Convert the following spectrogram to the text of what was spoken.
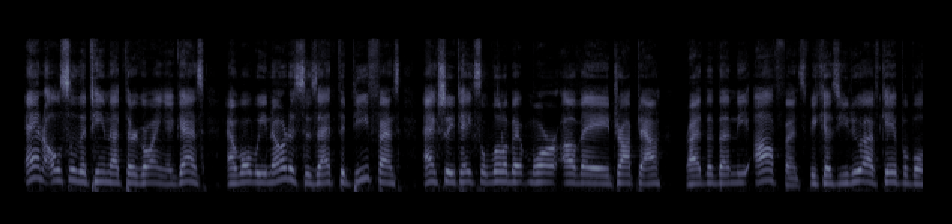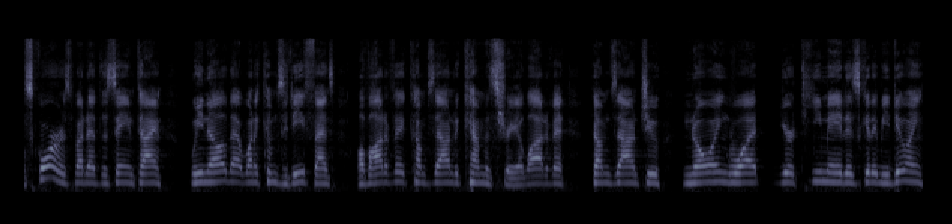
and also the team that they're going against. And what we notice is that the defense actually takes a little bit more of a drop down rather than the offense because you do have capable scorers, but at the same time, we know that when it comes to defense, a lot of it comes down to chemistry. A lot of it comes down to knowing what your teammate is going to be doing.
